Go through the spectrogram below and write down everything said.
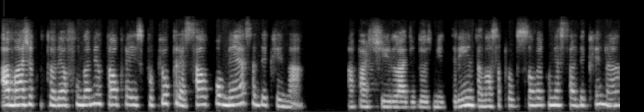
a margem equatorial é fundamental para isso, porque o pré-sal começa a declinar. A partir lá de 2030, a nossa produção vai começar a declinar,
